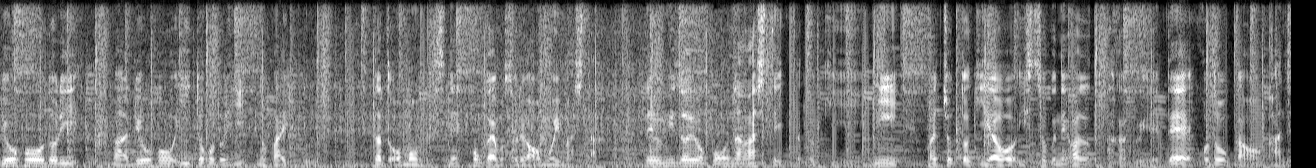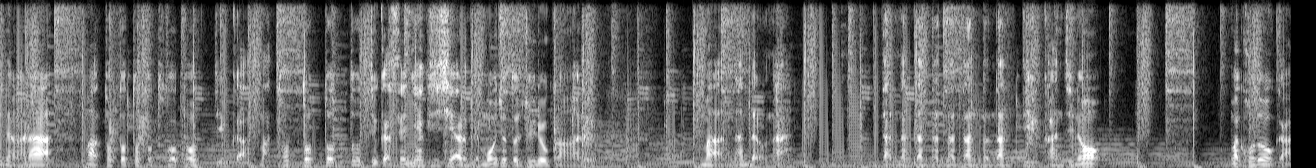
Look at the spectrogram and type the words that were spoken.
両方取り、まあ、両方いいとこ取りのバイクだと思うんですね。今回もそれは思いました。で海沿いをこう流していった時に、まあ、ちょっとギアを1足ねわざと高く入れて鼓動感を感じながらまあトトトトトトトっていうかまあトトトトっていうか 1200cc あるんでもうちょっと重量感あるまあなんだろうな。だんだんだんだんだんだんだんだんっていう感じのまあ鼓動感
